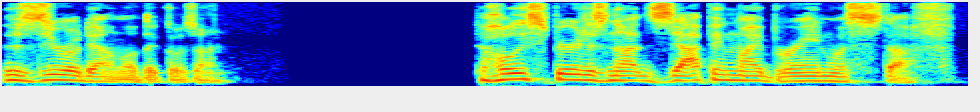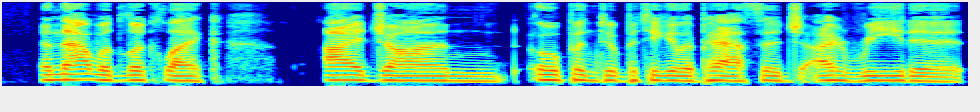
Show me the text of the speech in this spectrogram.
There's zero download that goes on. The Holy Spirit is not zapping my brain with stuff. And that would look like I, John, open to a particular passage, I read it,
